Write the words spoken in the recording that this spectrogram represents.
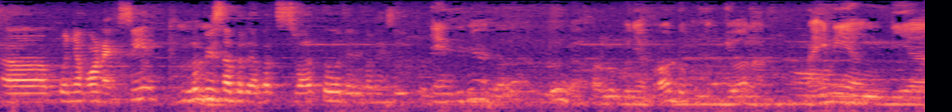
uh, punya koneksi lu Hmm. bisa berdapat sesuatu dari koneksi itu Ya, intinya adalah lu nggak perlu punya produk untuk jualan nah ini yang dia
